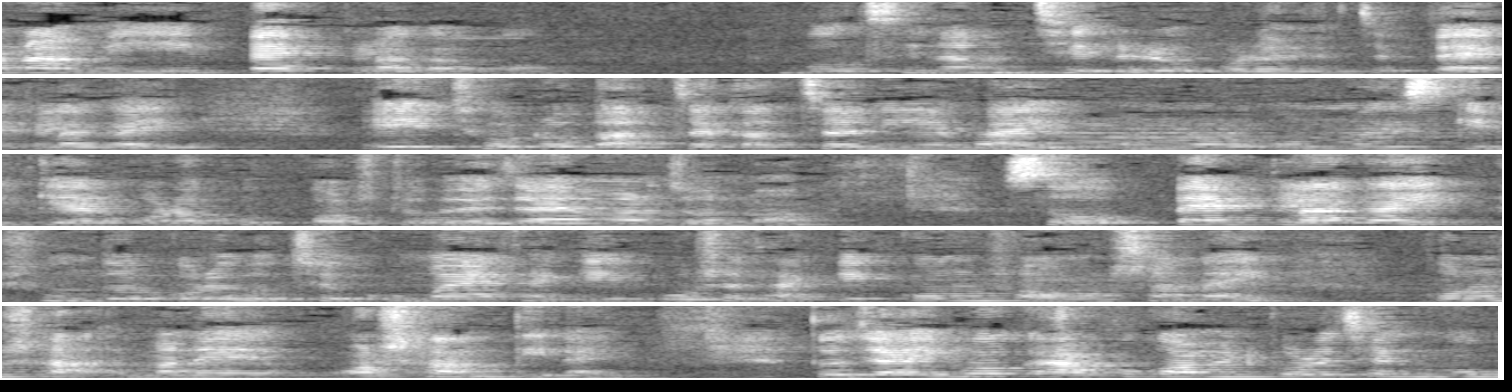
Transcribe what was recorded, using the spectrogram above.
এখন আমি প্যাক লাগাবো। বলছি না ছেলের উপরে আমি হচ্ছে প্যাক লাগাই। এই ছোট বাচ্চা কাচ্চা নিয়ে ভাই, অন্য অন্য স্কিন কেয়ার করা খুব কষ্ট হয়ে যায় আমার জন্য। সো প্যাক লাগাই, সুন্দর করে হচ্ছে ঘুমায় থাকি, বসে থাকি, কোনো সমস্যা নাই, কোনো মানে অশান্তি নাই। তো যাই হোক, আপু কমেন্ট করেছেন, মুখ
